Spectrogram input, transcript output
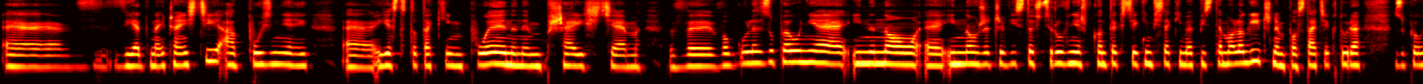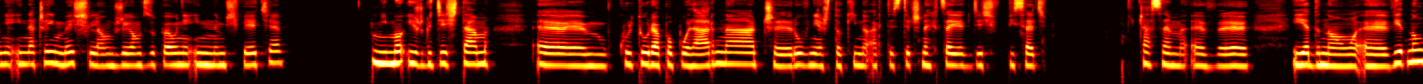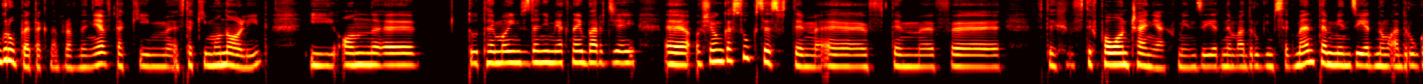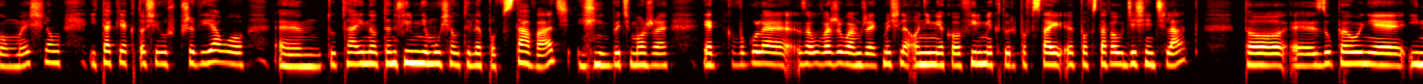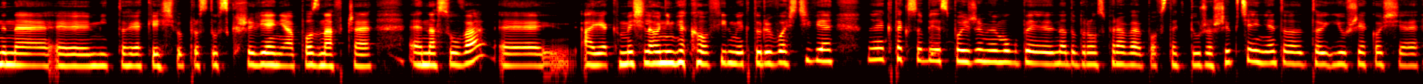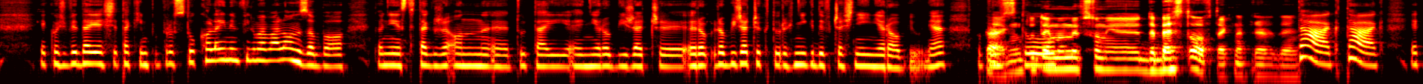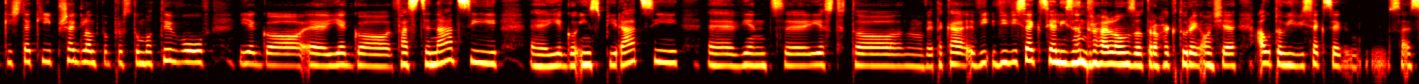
e, w jednej części, a później e, jest to takim płynnym przejściem w w ogóle zupełnie inną, inną rzeczywistość, również w kontekście jakimś takim epistemologicznym. Postacie, które zupełnie inaczej myślą, żyją w zupełnie innym świecie mimo iż gdzieś tam y, kultura popularna, czy również to kino artystyczne chce je gdzieś wpisać czasem w jedną, w jedną grupę tak naprawdę, nie? W, takim, w taki monolit i on y, tutaj moim zdaniem jak najbardziej e, osiąga sukces w tym, e, w, tym w, w, tych, w tych połączeniach między jednym a drugim segmentem, między jedną a drugą myślą. I tak jak to się już przewijało tutaj, no ten film nie musiał tyle powstawać. I być może jak w ogóle zauważyłam, że jak myślę o nim jako o filmie, który powstaje, powstawał 10 lat, to e, zupełnie inne e, mi to jakieś po prostu skrzywienia poznawcze e, nasuwa. A jak myślę o nim jako o filmie, który właściwie, no jak tak sobie spojrzymy, mógłby na dobrą sprawę powstać dużo szybciej, nie? To, to już jakoś, jakoś wydaje się takim po prostu kolejnym filmem Alonso, bo to nie jest tak, że on tutaj nie robi rzeczy, ro, robi rzeczy, których nigdy wcześniej nie robił, nie? Po tak, no prostu... no tutaj mamy w sumie the best of tak naprawdę. Tak, tak jakiś taki przegląd po prostu motywów, jego, e, jego fascynacji, e, jego inspiracji, e, więc jest to no mówię, taka wiwisekcja Lisandro Alonso trochę, której on się, autowiwisekcja,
